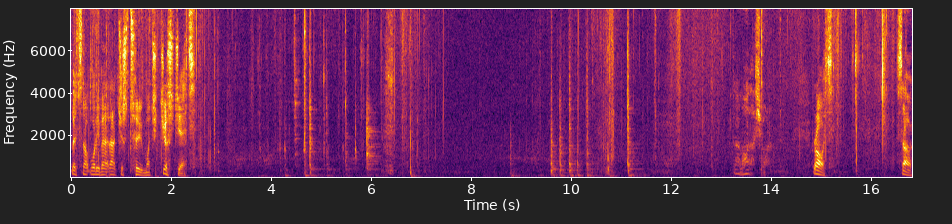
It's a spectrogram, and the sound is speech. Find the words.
Let's not worry about that just too much just yet. Don't like that, Sean. Right, so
